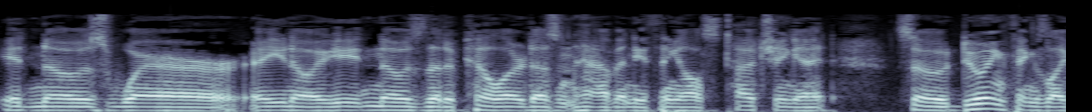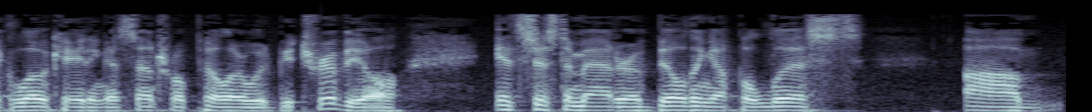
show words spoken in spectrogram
It knows where, you know, it knows that a pillar doesn't have anything else touching it. So doing things like locating a central pillar would be trivial. It's just a matter of building up a list um,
